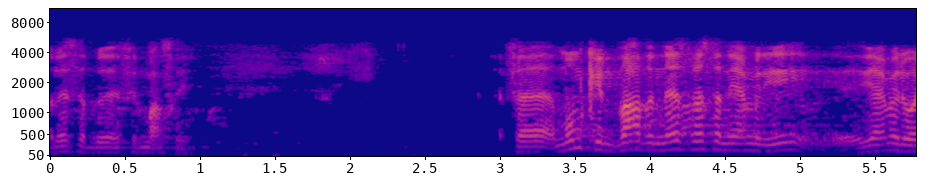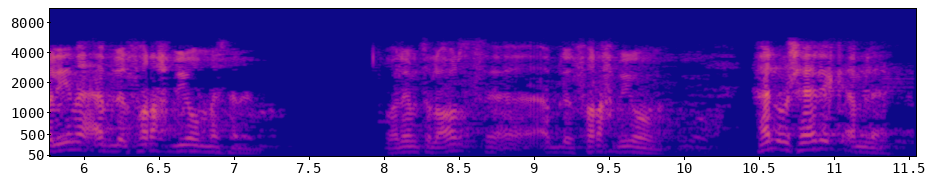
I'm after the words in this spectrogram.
وليس في المعصية. فممكن بعض الناس مثلا يعمل إيه؟ يعمل وليمة قبل الفرح بيوم مثلا. وليمة العرس قبل الفرح بيوم. هل أشارك أم لا؟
